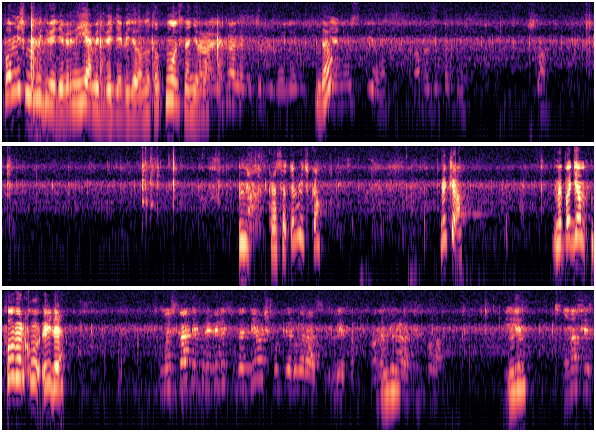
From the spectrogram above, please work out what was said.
Помнишь, мы медведя, вернее, я медведя видела, натолкнулась на него. Да, и Галя в итоге была. Я, Да? я не успела. Она за тобой шла. Красотулечка. Ну что, мы пойдем поверху или... Мы с Катей привели сюда девочку первый раз летом. Она Мгм. первый раз здесь была. И Мгм. есть- у нас есть...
